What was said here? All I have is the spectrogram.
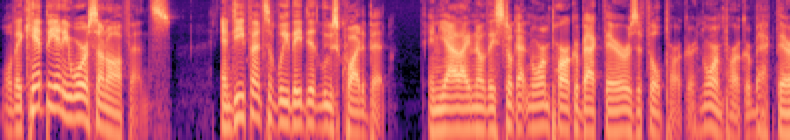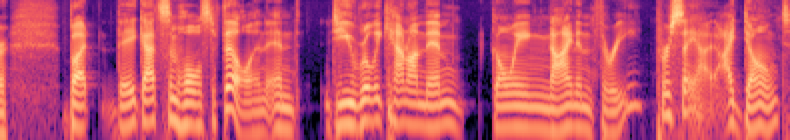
well, they can't be any worse on offense. And defensively, they did lose quite a bit. And yeah, I know they still got Norm Parker back there, or is it Phil Parker? Norm Parker back there. But they got some holes to fill. And and do you really count on them going nine and three per se? I, I don't.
